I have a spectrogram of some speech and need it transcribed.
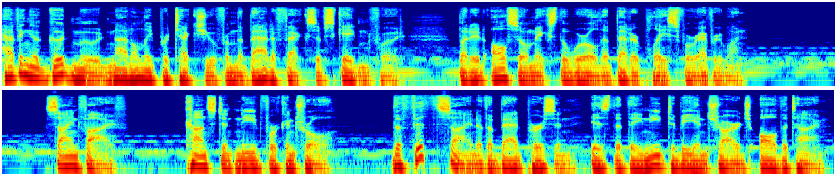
Having a good mood not only protects you from the bad effects of schadenfreude, but it also makes the world a better place for everyone. Sign 5. Constant need for control. The fifth sign of a bad person is that they need to be in charge all the time.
